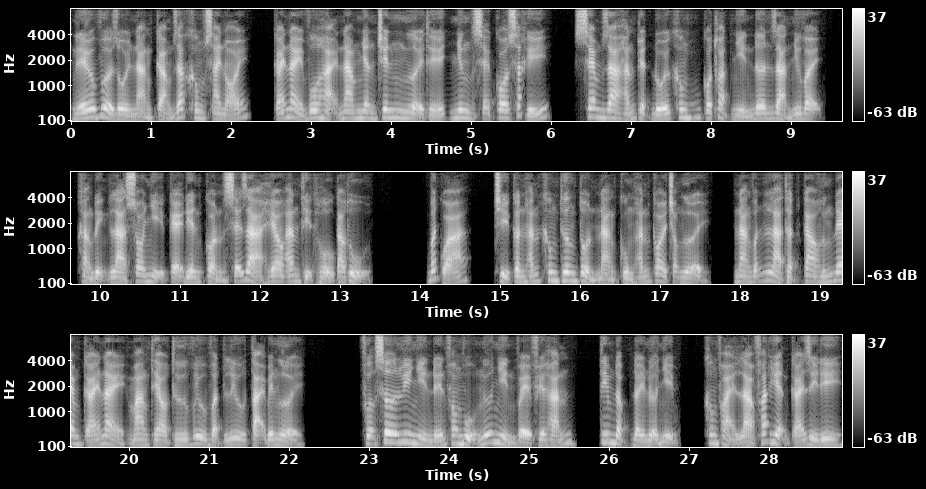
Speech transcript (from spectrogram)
nếu vừa rồi nàng cảm giác không sai nói, cái này vô hại nam nhân trên người thế nhưng sẽ có sát khí, xem ra hắn tuyệt đối không có thoạt nhìn đơn giản như vậy, khẳng định là so nhị kẻ điên còn sẽ giả heo ăn thịt hổ cao thủ. Bất quá, chỉ cần hắn không thương tổn nàng cùng hắn coi trọng người, nàng vẫn là thật cao hứng đem cái này mang theo thứ vưu vật lưu tại bên người. Phượng Sơ Ly nhìn đến phong vụ ngữ nhìn về phía hắn, tim đập đầy nửa nhịp, không phải là phát hiện cái gì đi.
